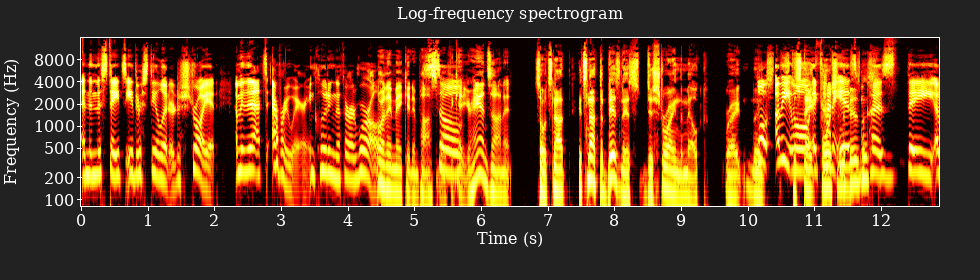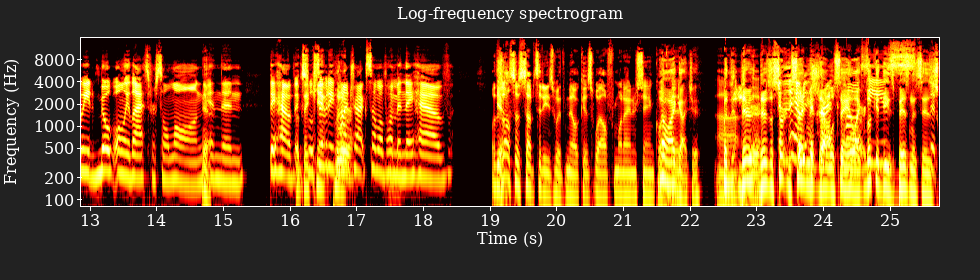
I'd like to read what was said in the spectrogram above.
and then the states either steal it or destroy it. I mean, that's everywhere, including the third world. Or they make it impossible So- to get your hands on it. So it's not it's not the business destroying the milk, right? well, It's I mean, well, it kind of is business? because they, I mean, milk only lasts for so long, Yeah. and then they have But they exclusivity put- contracts, some of them, and they have. Well, there's Yeah. also subsidies with milk as well, from what I understand. Quite no, a I bit. got you. Uh, But th- there, there's a certain And they have segment that will say, like, look at these businesses that-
